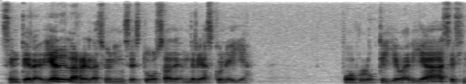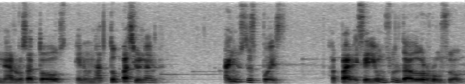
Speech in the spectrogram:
se enteraría de la relación incestuosa de Andreas con ella, por lo que llevaría a asesinarlos a todos en un acto pasional. Años después, aparecería un soldado ruso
